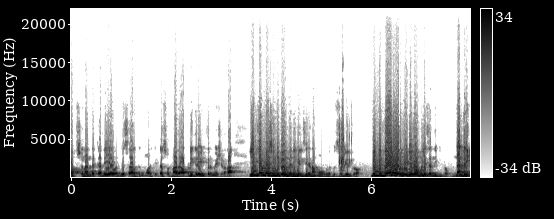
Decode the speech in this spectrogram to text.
ஆப்ஷனா அந்த கதையை வந்து சரத்குமார் கிட்ட சொன்னாரு அப்படிங்கிற இன்ஃபர்மேஷன் தான் இன்ஃபர்மேஷன் கிட்ட இந்த நிகழ்ச்சியில நம்ம உங்களுக்கு சொல்லியிருக்கிறோம். மீண்டும் வேறு ஒரு வீடியோல உங்களை சந்திக்கின்றோம். நன்றி.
